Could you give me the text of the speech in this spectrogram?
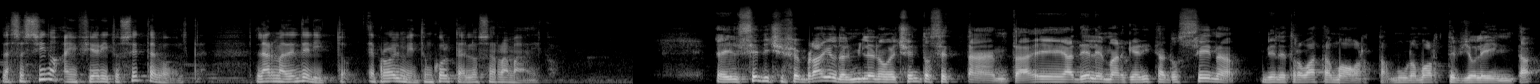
L'assassino ha infierito sette volte. L'arma del delitto è probabilmente un coltello serramanico. È il 16 febbraio del 1970 e Adele Margherita Dossena viene trovata morta, una morte violenta,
